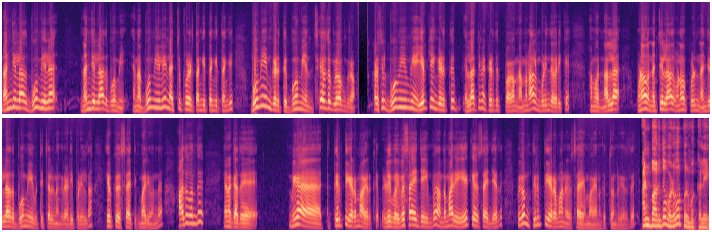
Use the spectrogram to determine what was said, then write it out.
நஞ்சில்லாத பூமியில் நஞ்சில்லாத பூமி. ஏன்னா பூமியிலையும் நச்சுப்பொருள் தங்கி தங்கி தங்கி பூமியும் கெடுத்து பூமி சேவ் குலோபுங்கிறோம் கடைசியில் பூமியும் இயற்கையும் கெடுத்து எல்லாத்தையுமே கெடுத்துட்டு போகாமல் நம்மளால் முடிந்த வரைக்கும் நம்ம ஒரு நல்ல உணவு நச்சில்லாத உணவுப் பொருள் நஞ்சில்லாத பூமியை விட்டு செல்லணுங்கிற அடிப்படையில் தான் இயற்கை விவசாயத்துக்கு மாதிரி வந்தேன். அது வந்து எனக்கு அது மிக திருப்திகரமாக இருக்குது விவசாயம் செய்யும்போது அந்த மாதிரி இயற்கை விவசாயம் செய்கிறது மிகவும் திருப்திகரமான விவசாயமாக எனக்கு தோன்றுகிறது. அன்பார்ந்த உழவர் பெருமக்களே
